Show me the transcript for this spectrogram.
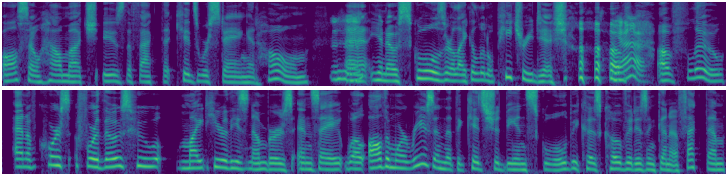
Also, how much is the fact that kids were staying at home? Mm-hmm. And, you know, schools are like a little petri dish of, yeah. of flu. And of course, for those who might hear these numbers and say, well, all the more reason that the kids should be in school because COVID isn't going to affect them.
